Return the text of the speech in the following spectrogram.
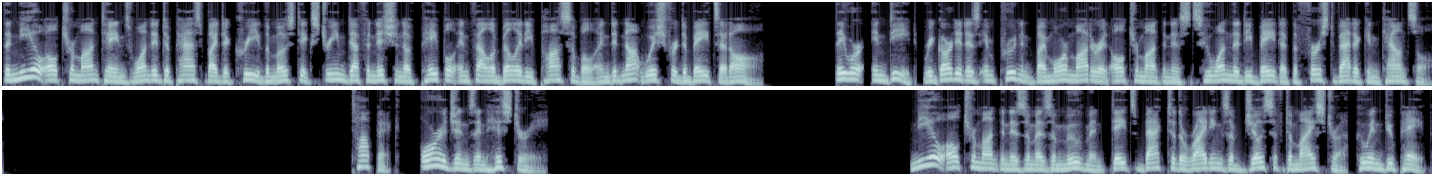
The Neo-Ultramontanes wanted to pass by decree the most extreme definition of papal infallibility possible and did not wish for debates at all. They were, indeed, regarded as imprudent by more moderate Ultramontanists who won the debate at the First Vatican Council. Topic: Origins and history. Neo-Ultramontanism as a movement dates back to the writings of Joseph de Maistre, who in Du Pape,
